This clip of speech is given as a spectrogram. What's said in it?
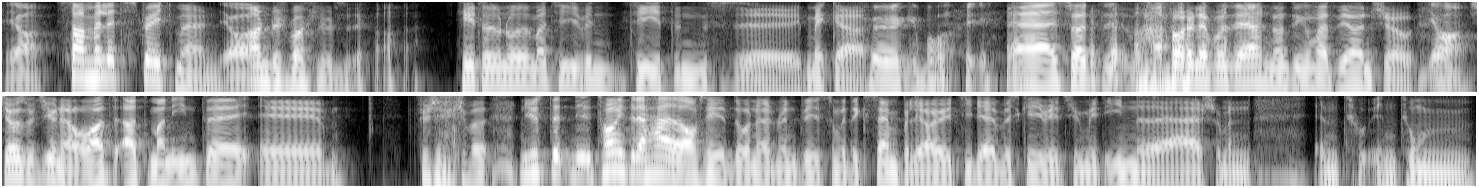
Ja. Samhället straight man, Ja. Anders Backlund. Heteronormativitetens uh, mecka. Högborg. Eh, så att, vad höll jag på att säga? Någonting om att vi har en show. Ja. Shows what you know. Och att, att man inte eh, försöker. Just det, ta inte det här avsnittet då nödvändigtvis som ett exempel. Jag har ju tidigare beskrivit hur mitt inre är som en, en, to, en tom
